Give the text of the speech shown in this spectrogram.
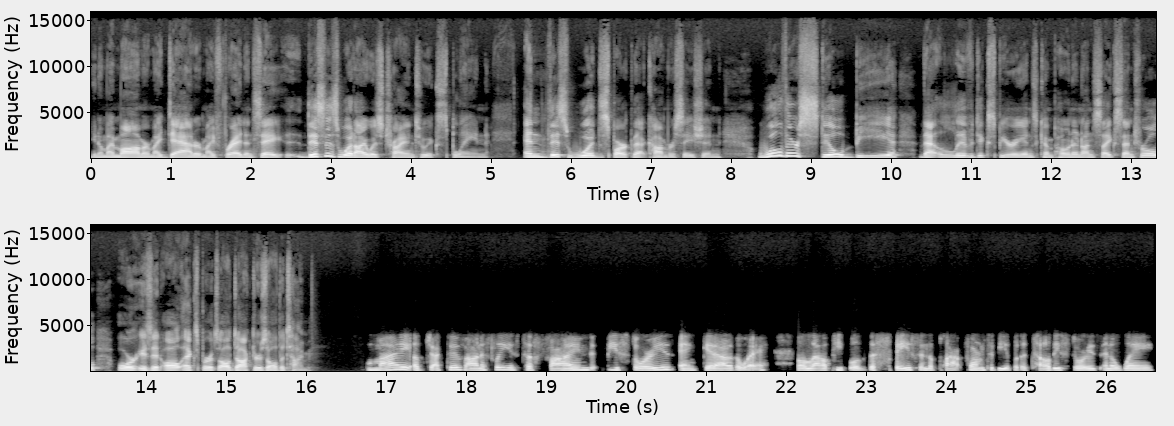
you know my mom or my dad or my friend and say this is what I was trying to explain and this would spark that conversation. Will there still be that lived experience component on Psych Central, or is it all experts, all doctors, all the time? My objective, honestly, is to find these stories and get out of the way. Allow people the space and the platform to be able to tell these stories in a way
